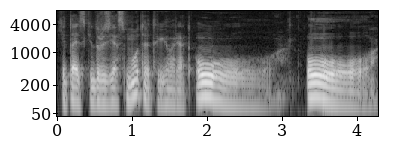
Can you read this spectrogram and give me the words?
китайские друзья смотрят и говорят, о, о,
